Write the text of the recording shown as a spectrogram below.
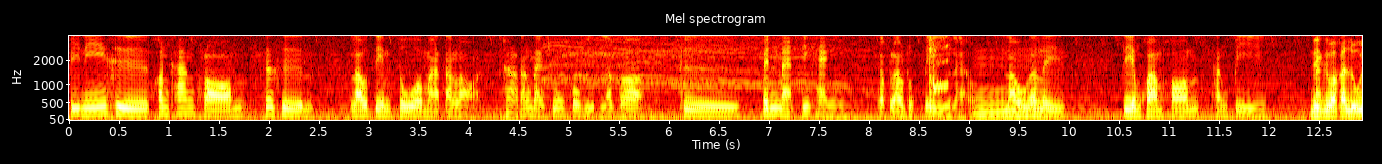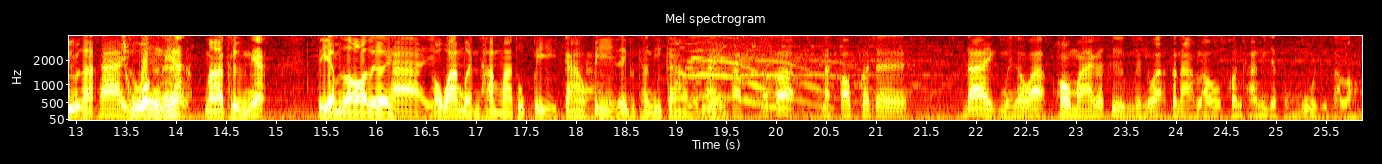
ปีนี้คือค่อนข้างพร้อมก็คือเราเตรียมตัวมาตลอด ครับ ตั้งแต่ช่วงโควิด แล้วก็คือเป็นแมตช์ที่แข่งกับเราทุกปีอยู่แล้ว อืม เราก็เลยเตรียมความพร้อมทั้งปี เรียกได้ว่าก็รู้อยู่แล้ว ใช่รู้ช่วงอยู่แล้วเนี้ยมาถึงเนี่ยเตรียมรอเลย ใช่ เพราะว่าเหมือนทำมาทุกปีใช่9ปีนี่เป็นครั้งที่ 9 แล้วด้ใช่วยครับ แล้วก็นักกอล์ฟก็จะได้เหมือนกับว่าพอมาก็คือเหมือนว่าสนามเราค่อนข้างที่จะสมบูรณ์อยู่ตลอด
